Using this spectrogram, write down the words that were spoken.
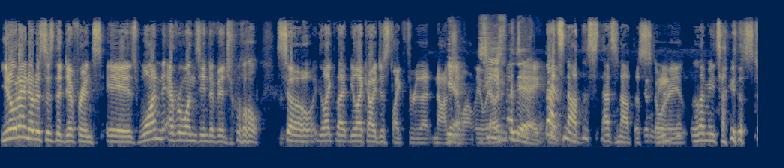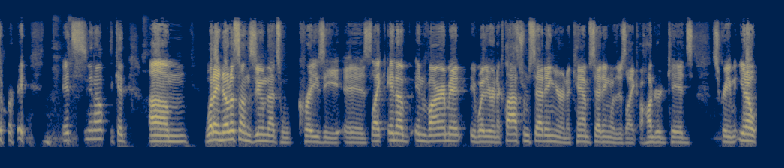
You know what I notice is the difference is one, everyone's individual. So you like that you like how I just like threw that nonchalantly away. Like, seize the day. that's not the that's not the story. Let me tell you the story. It's you know the kid. Um, what I notice on Zoom that's crazy is like in a environment, whether you're in a classroom setting, you're in a camp setting where there's like hundred kids screaming. You know,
